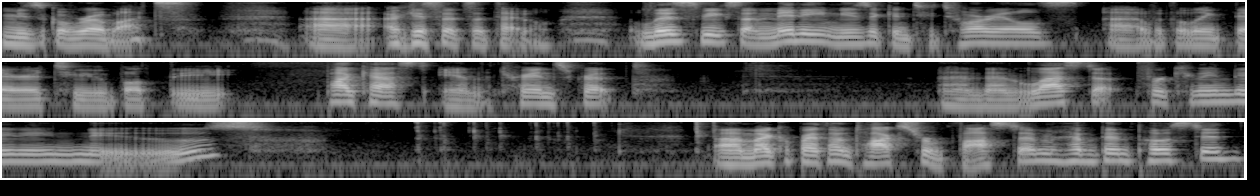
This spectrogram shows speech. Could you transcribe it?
musical robots. Uh, I guess that's the title. Liz speaks on MIDI, music, and tutorials uh, with a link there to both the podcast and the transcript. And then last up for community news. Uh, MicroPython talks from FOSDEM have been posted.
